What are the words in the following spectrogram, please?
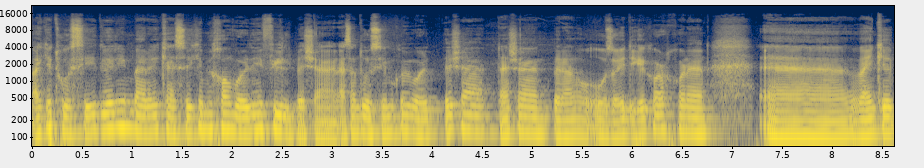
اگه توصیه دارین برای کسایی که می‌خوان وارد این field بشن اصلا توصیه می‌کنین وارد بشن نشن برن حوزه‌های دیگه کار کنن و اینکه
